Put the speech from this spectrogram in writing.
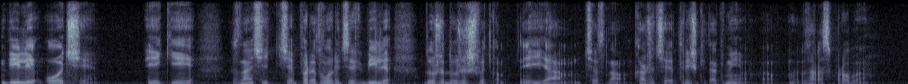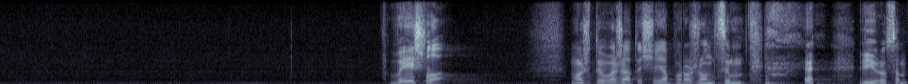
білі очі, які, значить, перетворюються в білі дуже дуже швидко. І я, чесно кажучи, трішки так вмію. Зараз спробую. Вийшло. Можете вважати, що я поражен цим вірусом.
